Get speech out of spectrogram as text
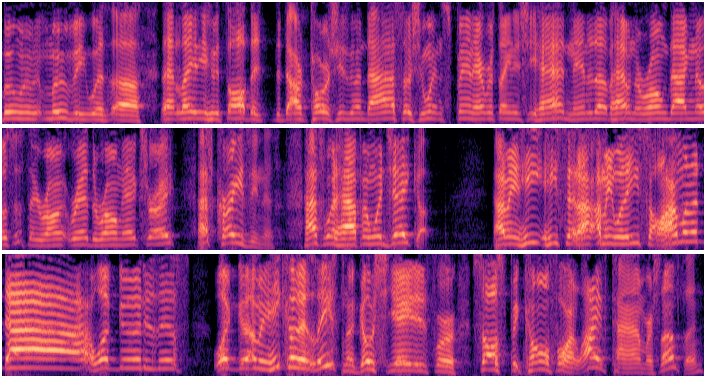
movie with uh, that lady who thought that the doctor told her she was going to die, so she went and spent everything that she had and ended up having the wrong diagnosis. They wrong, read the wrong x ray. That's craziness. That's what happened with Jacob. I mean, he, he said, I, I mean, with Esau, I'm going to die. What good is this? What good? I mean, he could at least negotiated for sauce piquant for a lifetime or something.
